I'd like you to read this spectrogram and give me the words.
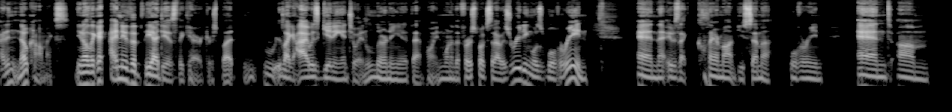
i didn't know comics you know like i, I knew the, the ideas of the characters but r- like i was getting into it and learning it at that point. point and one of the first books that i was reading was wolverine and that it was like claremont buscema wolverine and um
